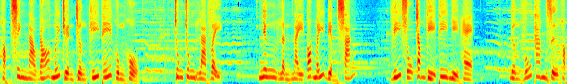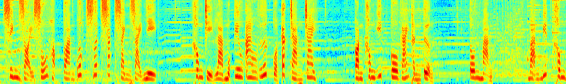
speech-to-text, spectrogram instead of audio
học sinh nào đó mới truyền trường khí thế hùng hổ. Chung chung là vậy. Nhưng lần này có mấy điểm sáng. Ví dụ trong kỳ thi nghỉ hè, đường vũ tham dự học sinh giỏi số học toàn quốc xuất sắc giành giải nhì. Không chỉ là mục tiêu ao ước của các chàng trai, còn không ít cô gái thần tượng, tôn mạn. Bạn biết không?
